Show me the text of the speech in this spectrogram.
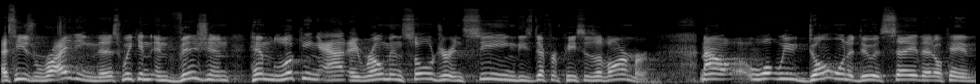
As he's writing this, we can envision him looking at a Roman soldier and seeing these different pieces of armor. Now, what we don't want to do is say that, okay,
